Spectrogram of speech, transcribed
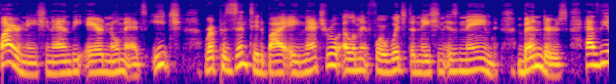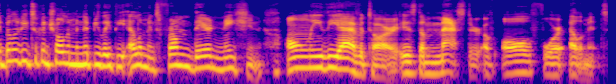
Fire Nation, and the Air Nomads, each represented by a natural element for which the nation is named. Benders have the ability to control and manipulate the elements from their nation. Only the Avatar is the master of all four elements.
